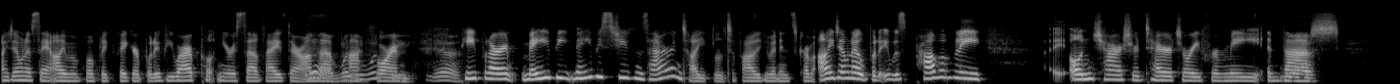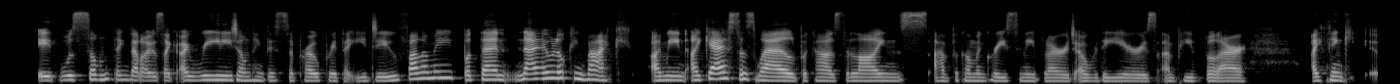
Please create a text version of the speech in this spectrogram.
i don't want to say i'm a public figure but if you are putting yourself out there on yeah, that well, platform Yeah. people are maybe maybe students are entitled to follow you on Instagram. I don't know, but it was probably uh, uncharted territory for me in Yeah. that it was something that I was like, I really don't think this is appropriate that you do follow me. But then now looking back, I mean, I guess as well because the lines have become increasingly blurred over the years and people are I think eh,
